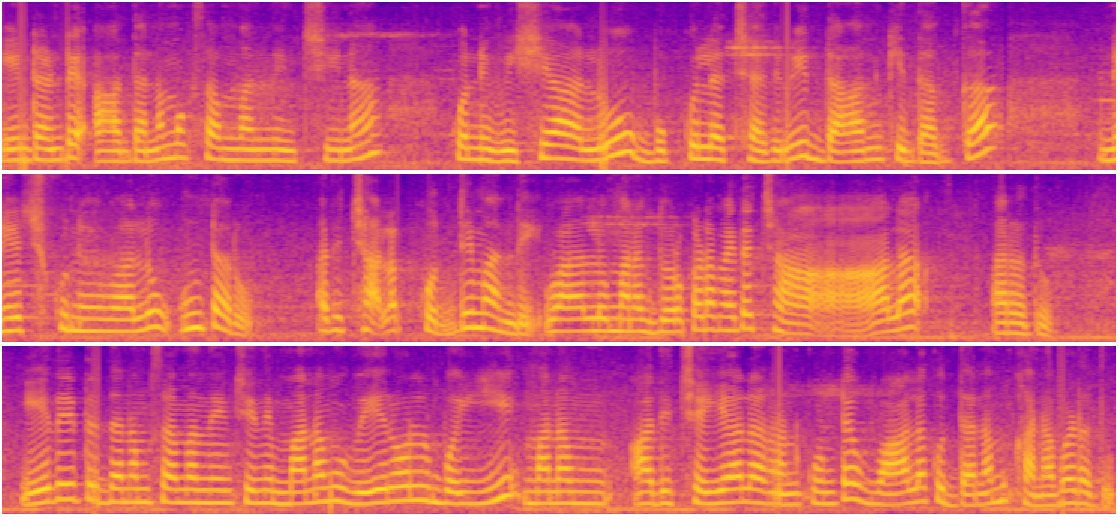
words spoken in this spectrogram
ఏంటంటే ఆ ధనముకు సంబంధించిన కొన్ని విషయాలు బుక్కులో చదివి దానికి తగ్గ నేర్చుకునే వాళ్ళు ఉంటారు. అది చాలా కొద్ది మంది. వాళ్ళు మనకు దొరకడం అయితే చాలా అరదు. ఏదైతే ధనం సంబంధించింది మనము వేరోళ్ళని పోయి మనం అది చెయ్యాలని అనుకుంటే వాళ్ళకు ధనము కనబడదు.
